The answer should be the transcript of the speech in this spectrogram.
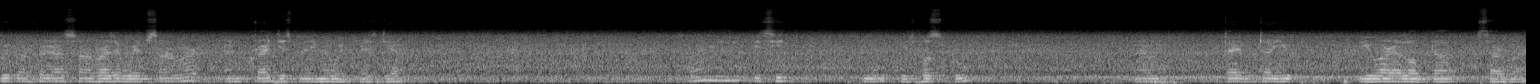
We configure our server as a web server and try displaying a web page there. So I'm using PC2 which host 2 I will type the U URL of the server.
